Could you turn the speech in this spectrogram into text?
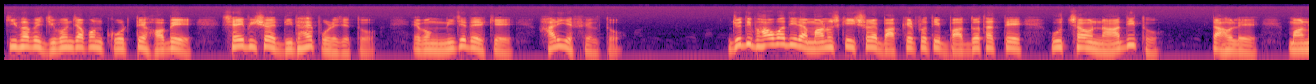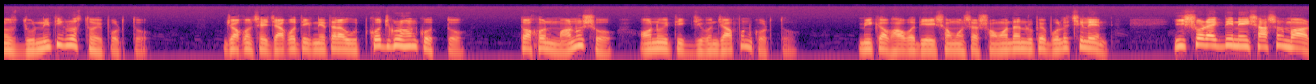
কীভাবে জীবনযাপন করতে হবে সেই বিষয়ে দ্বিধায় পড়ে যেত। এবং নিজেদেরকে হারিয়ে ফেলত। যদি ভাওবাদীরা মানুষকে ঈশ্বরের বাক্যের প্রতি বাধ্য থাকতে উৎসাহ না দিত, তাহলে মানুষ দুর্নীতিগ্রস্ত হয়ে পড়ত। যখন সেই জাগতিক নেতারা উৎকোচ গ্রহণ করত, তখন মানুষও অনৈতিক জীবনযাপন করত। মিকা ভাওবাদী এই সমস্যার সমাধান রূপে বলেছিলেন, ঈশ্বর একদিন এই শাসনভার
